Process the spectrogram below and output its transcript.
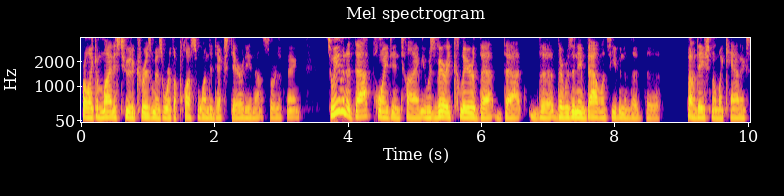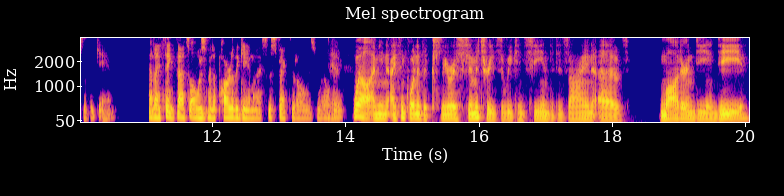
or like a minus two to charisma is worth a plus one to dexterity and that sort of thing. So even at that point in time, it was very clear that that the there was an imbalance even in the the foundational mechanics of the game. And I think that's always been a part of the game, and I suspect it always will yeah. be. Well, I mean, I think one of the clearest symmetries that we can see in the design of modern D and D,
